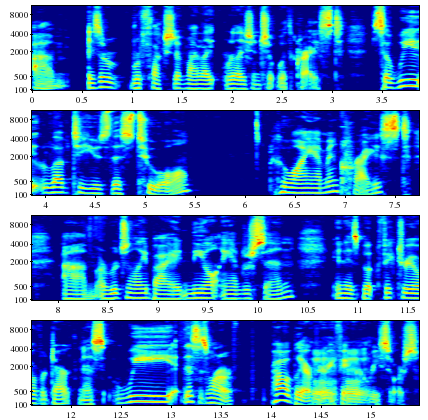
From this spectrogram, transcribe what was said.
um, is a reflection of my relationship with Christ. So we love to use this tool, Who I Am in Christ, um, originally by Neil Anderson in his book Victory Over Darkness. We this is one of our probably our very Mhm. favorite resource.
